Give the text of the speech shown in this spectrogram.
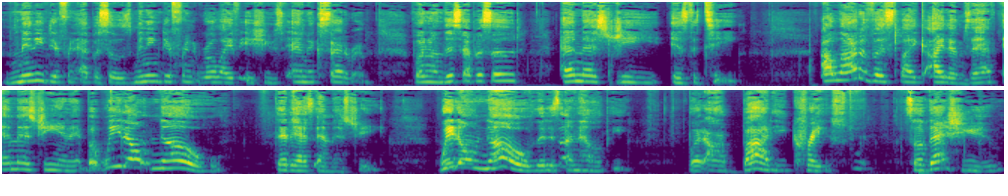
many different episodes, many different real life issues, and etc. But on this episode, MSG is the tea. A lot of us like items that have MSG in it, but we don't know that it has MSG. We don't know that it's unhealthy but our body craves for it. So if that's you,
